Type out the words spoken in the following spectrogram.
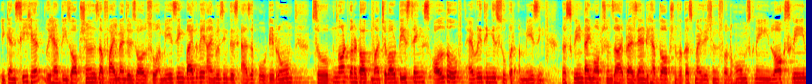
You can see here we have these options. The file manager is also amazing. By the way i'm using this as a ported rom so not gonna talk much about these things although everything is super amazing. The screen time options are present. You have the option for customizations for home screen lock screen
